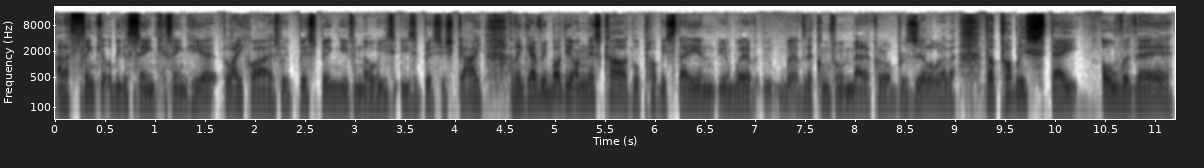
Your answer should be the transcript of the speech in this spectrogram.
And I think it'll be the same thing here. Likewise with Bisping, even though he's he's a British guy, I think everybody on this card will probably stay in you know wherever wherever they come from, America or Brazil or whatever. They'll probably stay over there.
